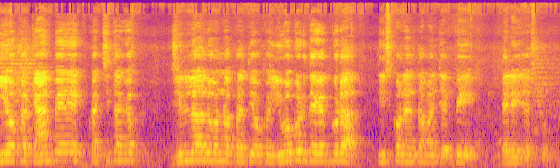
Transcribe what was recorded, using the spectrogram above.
ఈ యొక్క క్యాంపెయినే ఖచ్చితంగా జిల్లాలో ఉన్న ప్రతి ఒక్క యువకుడి దగ్గర కూడా తీసుకొని వెళ్తామని చెప్పి తెలియజేసుకుంటున్నాం.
